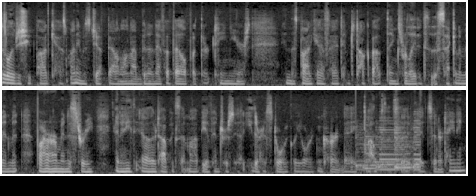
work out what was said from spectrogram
to the Live to Shoot podcast. My name is Jeff Dowdle, and I've been in FFL for 13 years. In this podcast, I attempt to talk about things related to the Second Amendment, firearm industry, and any other topics that might be of interest, uh, either historically or in current day. I hope that uh, it's entertaining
